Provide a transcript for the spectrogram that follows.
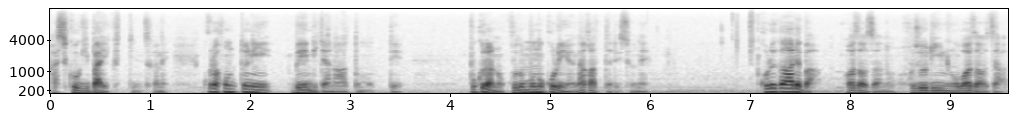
足こぎバイクっていうんですかね。これは本当に便利だなと思って僕らの子供の頃にはなかったですよね。これがあればわざわざの補助輪をわざわざ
